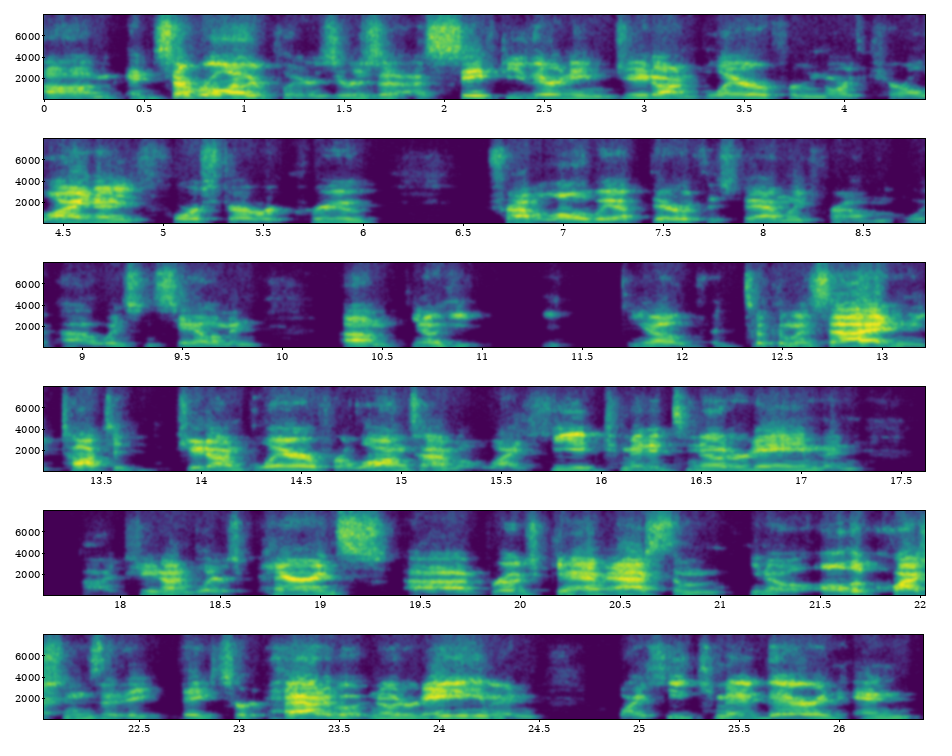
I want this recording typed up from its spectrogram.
um, and several other players. There's a, a safety there named Jadon Blair from North Carolina, he's four star recruit, traveled all the way up there with his family from uh, Winston Salem, and um, you know he you know, took him aside and he talked to Jadon Blair for a long time about why he had committed to Notre Dame. And uh, Jadon Blair's parents, uh, Broach Gam asked them, you know, all the questions that they, they sort of had about Notre Dame and why he committed there. And, and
